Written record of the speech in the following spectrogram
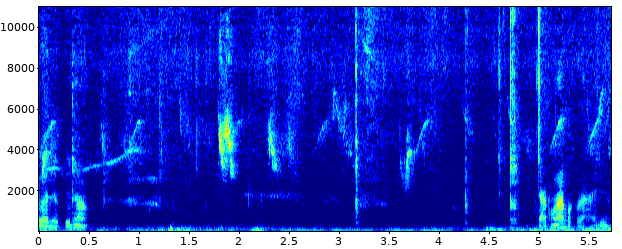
จะเบิดตัวเลยพี่น้องจากมาบักหลายด้วย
